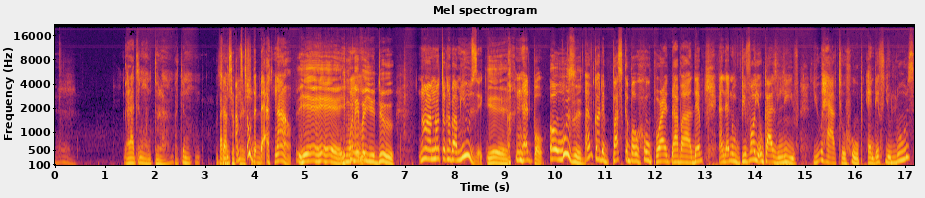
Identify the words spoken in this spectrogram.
yeah But I didn't want to do that. I didn't. But I'm, I'm still the best now. Yeah, in whatever you do. No, I'm not talking about music. Yeah. netball. Oh, who is it? I've got a basketball hoop right about them, and then before you guys leave, you have to hoop. And if you lose,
